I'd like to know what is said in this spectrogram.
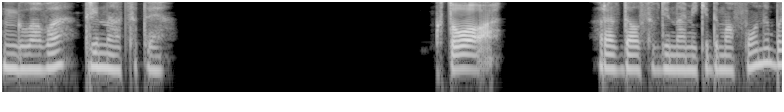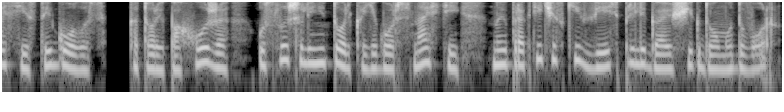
Глава тринадцатая. «Кто?» — раздался в динамике домофона басистый голос, который, похоже, услышали не только Егор с Настей, но и практически весь прилегающий к дому двор.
